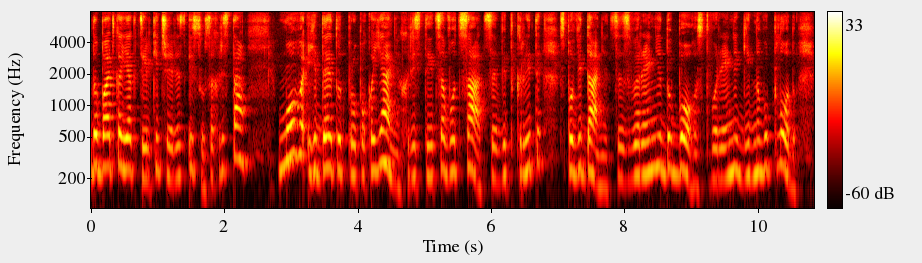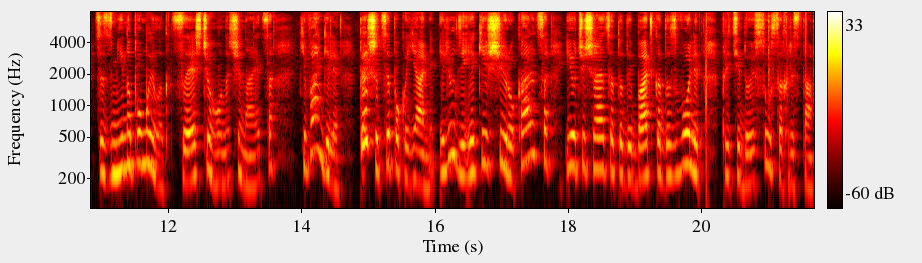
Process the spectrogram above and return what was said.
до батька як тільки через Ісуса Христа. Мова йде тут про покаяння, хреститься в Отця, це відкрите сповідання, це звернення до Бога, створення гідного плоду, це зміна помилок, це з чого починається Євангелія. Перше це покаяння. І люди, які щиро каються і очищаються, туди батька дозволить прийти до Ісуса Христа.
